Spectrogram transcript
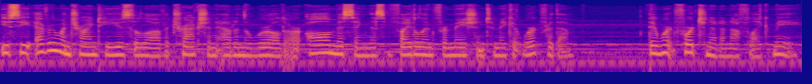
You see, everyone trying to use the law of attraction out in the world are all missing this vital information to make it work for them. They weren't fortunate enough like me.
